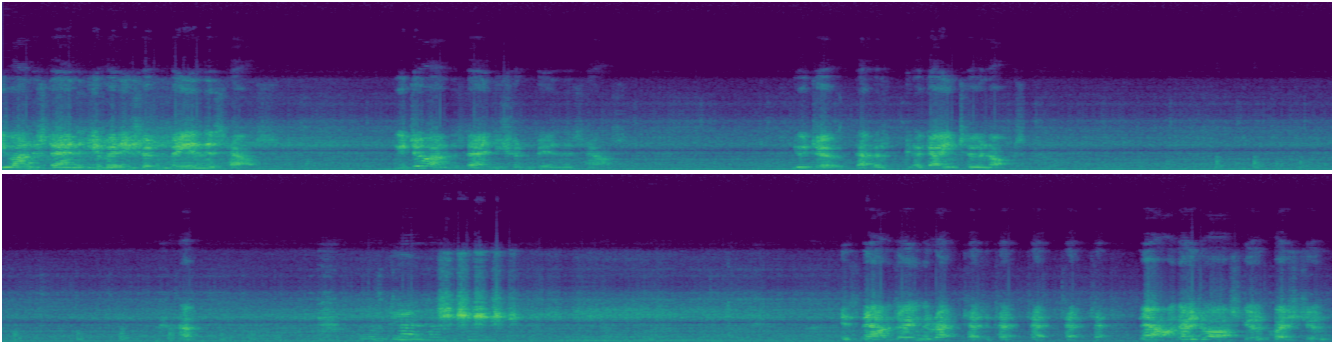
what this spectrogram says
You understand that you really shouldn't be in this house. You do understand you shouldn't be in this house. You do. That was again two knocks. It's now doing the rat tat tat tat tat tat. Now I'm going to ask you a question.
